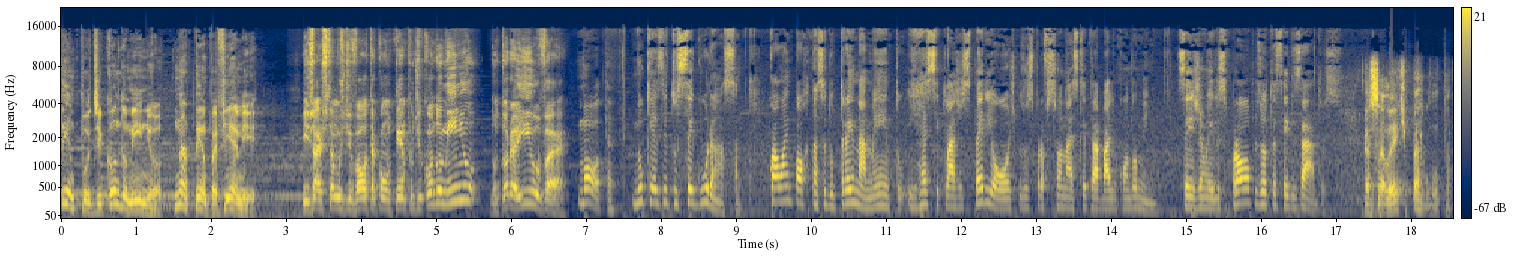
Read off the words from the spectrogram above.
Tempo de Condomínio, na Tempo FM. E já estamos de volta com o Tempo de Condomínio, doutora Ilva. Mota, no quesito segurança, qual a importância do treinamento e reciclagens periódicas dos profissionais que trabalham em condomínio, sejam eles próprios ou terceirizados? Excelente pergunta.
